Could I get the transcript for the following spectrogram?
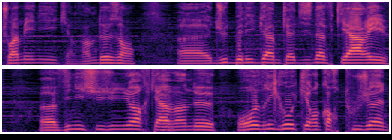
Chouameni qui a 22 ans. euh, Jude Bellingham qui a 19 qui arrive. euh, Vinicius Junior qui a 22. Rodrigo qui est encore tout jeune.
